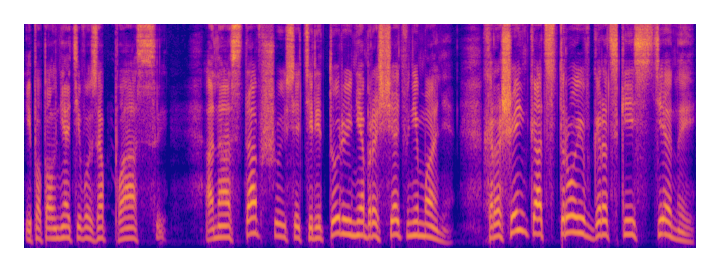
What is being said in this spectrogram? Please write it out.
и пополнять его запасы, а на оставшуюся территорию не обращать внимания, хорошенько отстроив городские стены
